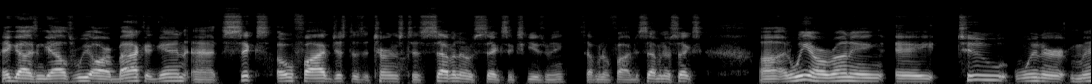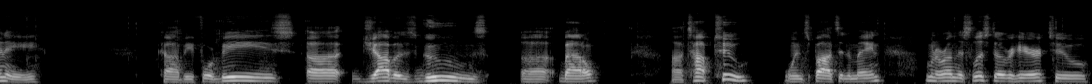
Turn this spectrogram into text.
Hey guys and gals, we are back again at 6.05 just as it turns to 7.06, excuse me, 7.05 to 7.06. Uh, and we are running a two winner mini copy for Bee's uh, Jabba's Goons uh, battle. Uh, top two win spots in the main. I'm going to run this list over here to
